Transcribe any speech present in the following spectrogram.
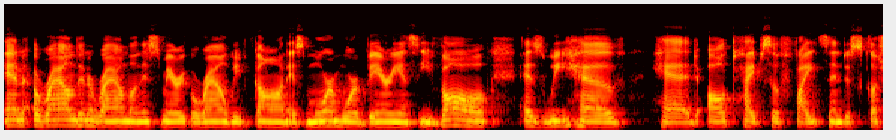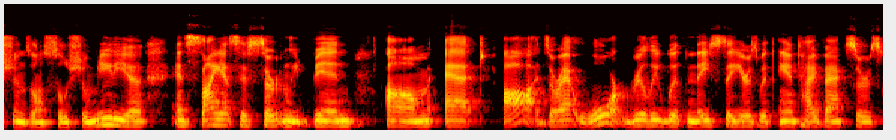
and around and around on this merry-go-round we've gone as more and more variants evolve, as we have had all types of fights and discussions on social media, and science has certainly been um, at odds or at war, really, with naysayers, with anti vaxxers,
